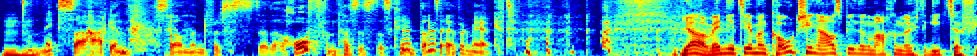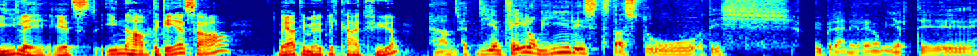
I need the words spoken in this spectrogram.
mhm. und nichts sagen, sondern fürs, äh, hoffen, dass es das Kind dann selber merkt. ja, wenn jetzt jemand Coaching-Ausbildung machen möchte, gibt es ja viele. Jetzt innerhalb der GSA wäre die Möglichkeit für? Ähm, die Empfehlung hier ist, dass du dich über eine renommierte äh,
